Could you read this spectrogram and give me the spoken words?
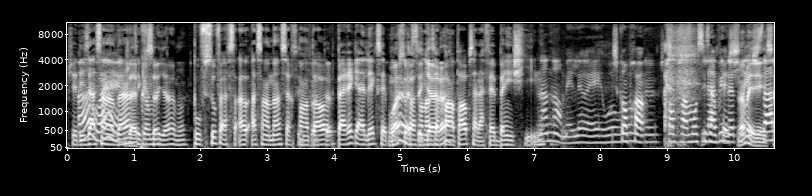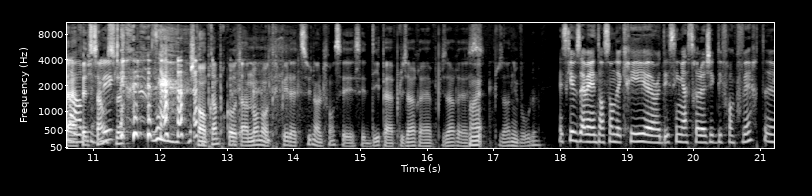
Puis il y a des Ah, ouais. ascendants, J'ai c'est appris comme ça hier, moi. pauvre souffle as- ascendant serpentard. Il paraît qu'Alex est pauvre Ouais, souffle ascendant serpentard, puis ça la fait bien chier. Là. Non, non, mais là, hey, wow, Je comprends. là. Je comprends. Moi aussi, ça me Laver fait notre chier. Non, mais ça a fait du sens, là. Je comprends pourquoi autant de monde ont trippé là-dessus. Dans le fond, c'est c'est deep à plusieurs, euh, plusieurs, euh, Ouais. plusieurs niveaux, là. Est-ce que vous avez l'intention de créer euh, un des signes astrologiques des Francouvertes? Euh,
